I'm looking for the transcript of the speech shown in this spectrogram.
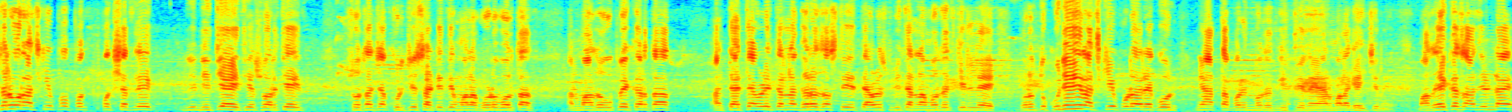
सर्व राजकीय प प पक्षातले जे नेते आहेत हे स्वार्थी आहेत स्वतःच्या खुर्चीसाठी ते मला गोड बोलतात आणि माझा उपयोग करतात. आणि त्या त्यावेळी त्यांना गरज असते त्यावेळेस मी त्यांना मदत केलेली आहे. परंतु कुण्याही राजकीय पुढाऱ्याकडून मी आत्तापर्यंत मदत घेतली नाही आणि मला घ्यायची नाही. माझा एकच अजेंडा आहे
